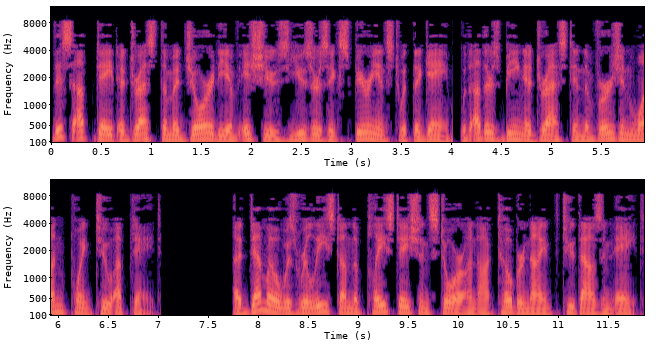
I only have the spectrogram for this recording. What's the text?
This update addressed the majority of issues users experienced with the game, with others being addressed in the version 1.2 update. A demo was released on the PlayStation Store on October 9, 2008.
